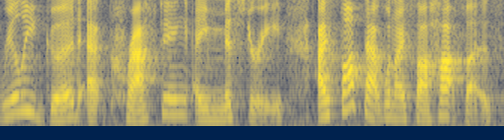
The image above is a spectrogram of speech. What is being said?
really good at crafting a mystery. I thought that when I saw Hot Fuzz.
